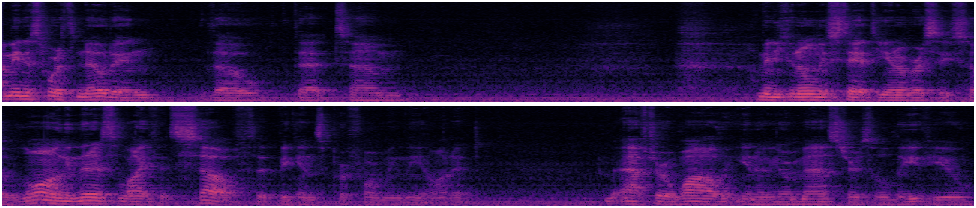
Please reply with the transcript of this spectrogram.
I mean it's worth noting though that um, I mean you can only stay at the university so long, and then it's life itself that begins performing the audit. After a while, you know your masters will leave you,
